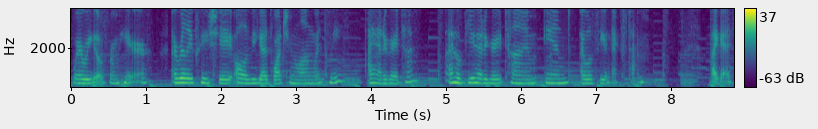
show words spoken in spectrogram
where we go from here. I really appreciate all of you guys watching along with me. I had a great time. I hope you had a great time, and I will see you next time. Bye, guys.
